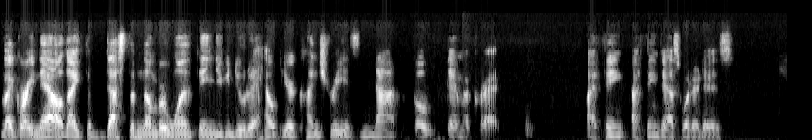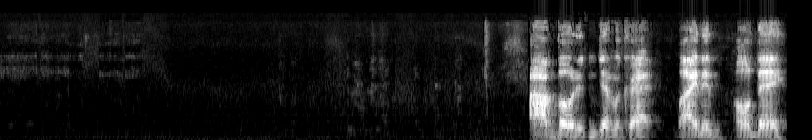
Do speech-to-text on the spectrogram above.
Like right now, like the, that's the number one thing you can do to help your country is not vote Democrat. I think I think that's what it is. I'm voting Democrat. Biden all day.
